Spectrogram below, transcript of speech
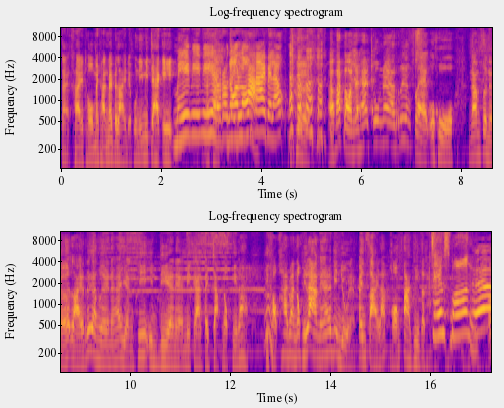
แต่ใครโทรไม่ทันไม่เป็นไร เดี๋ยวพรุ่งนี้มีแจกอีก มีมีมีนะครับ เรานใจอนดีร้องค่ะ ไห้ไปแล้ว เอออะพักก่อนนะฮะ ช่วงหน้าเรื่องแปลก โอ้โหนำเสนอหลายเรื่องเลยนะฮะ อย่างที่อินเดียเนี่ยมีการไปจับนกพิราบที่เขาคาดว่านกพิราบเนี่ยนะที่บินอยู่เนี่ยเป็นสายลับของปากีสถานเจมส์บอนด์ เอ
